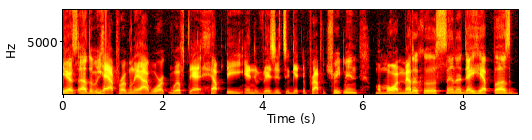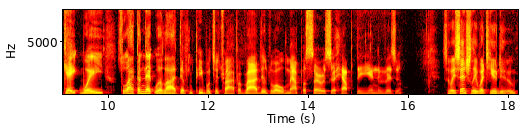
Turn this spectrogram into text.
there's other rehab programs that I work with that help the individual to get the proper treatment. Memorial Medical Center, they help us. Gateway. So I connect with a lot of different people to try to provide this roadmap of service to help the individual. So essentially, what you do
